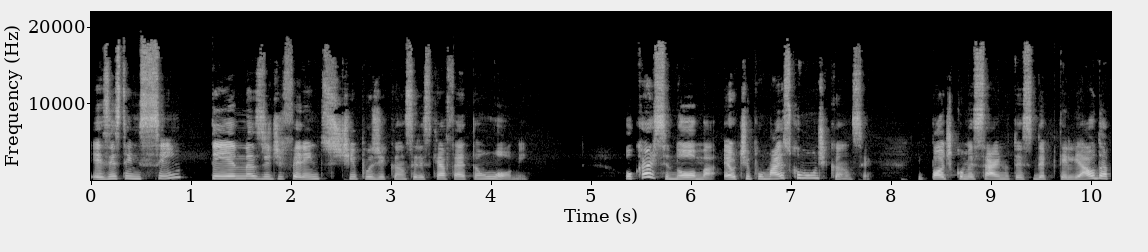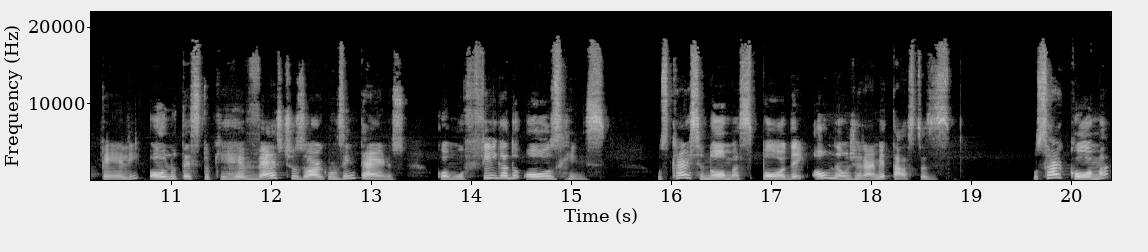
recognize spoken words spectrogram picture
existem centenas de diferentes tipos de cânceres que afetam o homem. O carcinoma é o tipo mais comum de câncer pode começar no tecido epitelial da pele ou no tecido que reveste os órgãos internos, como o fígado ou os rins. Os carcinomas podem ou não gerar metástases. O sarcoma,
